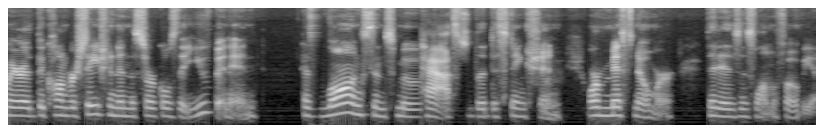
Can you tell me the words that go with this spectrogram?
where the conversation in the circles that you've been in has long since moved past the distinction or misnomer that is Islamophobia.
